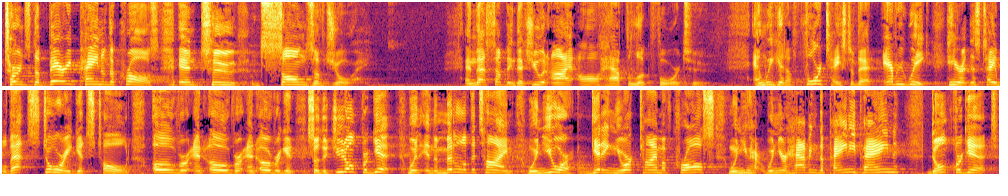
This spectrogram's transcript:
turns the very pain of the cross into songs of joy. And that's something that you and I all have to look forward to. And we get a foretaste of that every week here at this table. That story gets told over and over and over again so that you don't forget when in the middle of the time when you are getting your time of cross, when you ha- when you're having the painy pain, don't forget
